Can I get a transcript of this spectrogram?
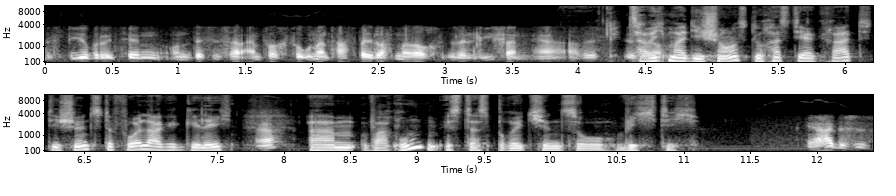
das Biobrötchen und das ist halt einfach so unantastbar, das lassen wir auch liefern. Ja. Also das, das Jetzt habe ich mal die Chance, du hast ja gerade die schönste Vorlage gelegt. Ja. Ähm, warum ist das Brötchen so wichtig? Ja, das ist,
